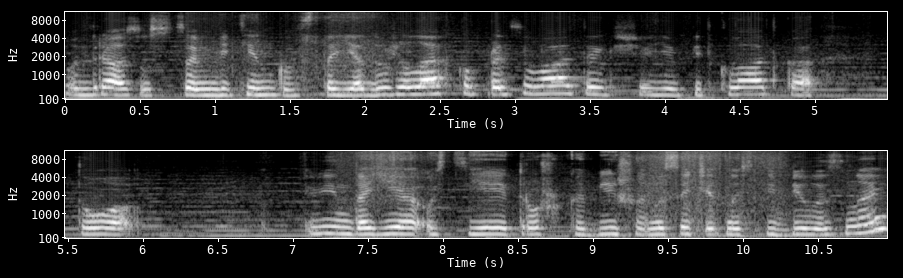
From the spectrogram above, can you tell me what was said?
Одразу з цим відтінком стає дуже легко працювати. Якщо є підкладка, то він дає ось цієї трошки більшої насиченості білизни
